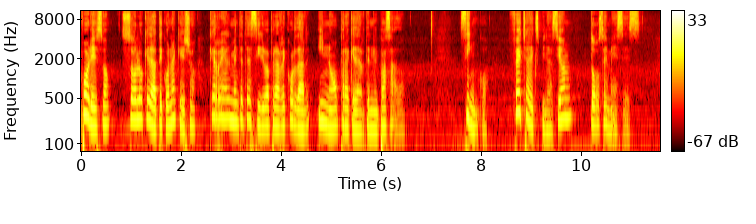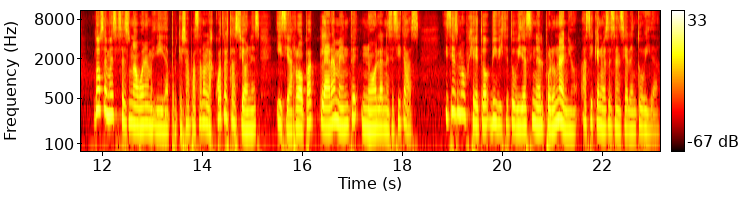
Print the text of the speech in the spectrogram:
Por eso, solo quédate con aquello que realmente te sirva para recordar y no para quedarte en el pasado. 5. Fecha de expiración 12 meses. 12 meses es una buena medida porque ya pasaron las cuatro estaciones y si es ropa, claramente no la necesitas. Y si es un objeto, viviste tu vida sin él por un año, así que no es esencial en tu vida.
